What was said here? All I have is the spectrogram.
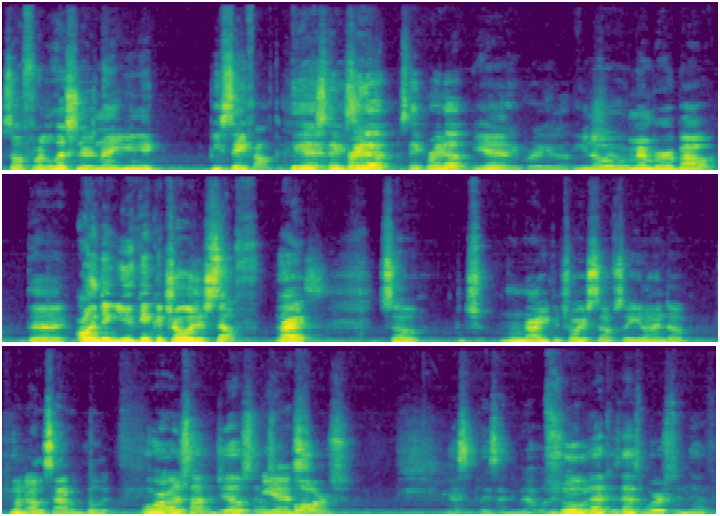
So for the listeners, man, you need to be safe out there. Yeah, stay prayed up. Stay prayed up. Yeah. Stay prayed up. You know, Sure. remember about the only thing you can control is yourself, right? So contr- remember how you control yourself, so you don't end up on the other side of a bullet. Or other side of jail cells Yes. and bars. That's the place I do not want to True, be. that because that's worse than death.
